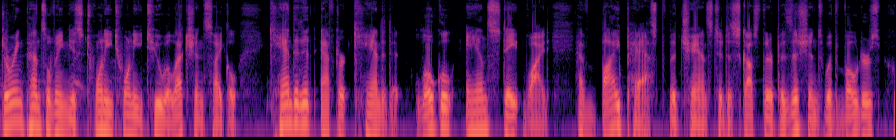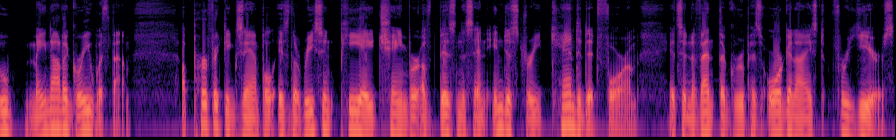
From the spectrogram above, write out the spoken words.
During Pennsylvania's 2022 election cycle, candidate after candidate, local and statewide, have bypassed the chance to discuss their positions with voters who may not agree with them. A perfect example is the recent PA Chamber of Business and Industry Candidate Forum. It's an event the group has organized for years.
